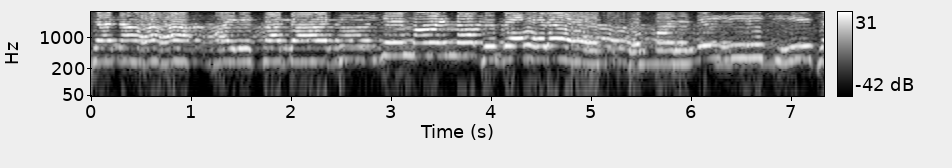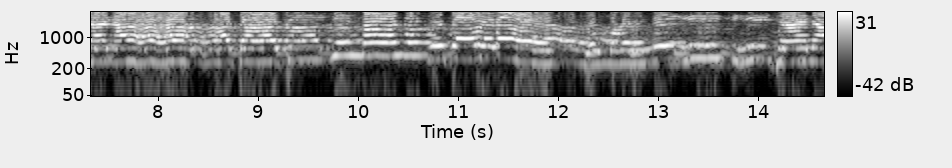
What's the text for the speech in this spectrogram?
জানা আরে কাদা দিয়ে মানব গড়া তোমার নেই কি জানা কাদা দিয়ে মানব গড়া তোমার নেই কি জানা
